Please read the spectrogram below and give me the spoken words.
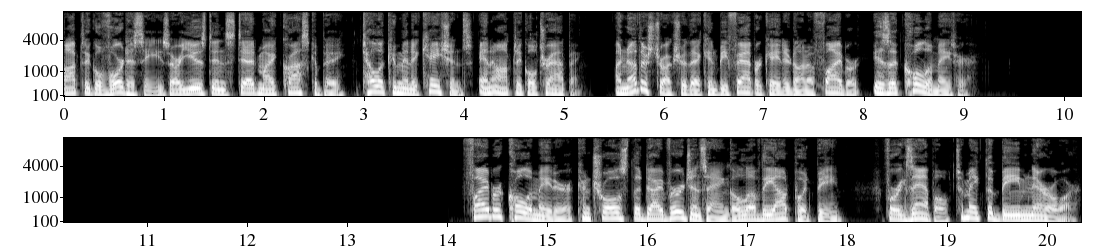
Optical vortices are used in STED microscopy, telecommunications, and optical trapping. Another structure that can be fabricated on a fiber is a collimator. Fiber collimator controls the divergence angle of the output beam, for example to make the beam narrower.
